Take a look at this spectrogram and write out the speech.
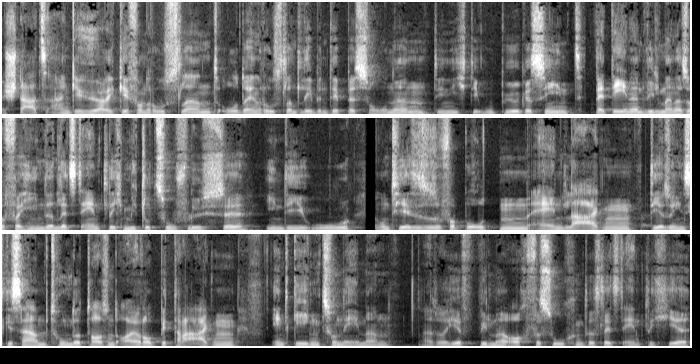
Staatsangehörige von Russland oder in Russland lebende Personen, die nicht EU-Bürger sind. Bei denen will man also verhindern letztendlich Mittelzuflüsse in die EU. Und hier ist es also verboten, Einlagen, die also insgesamt 100.000 Euro betragen, entgegenzunehmen. Also hier will man auch versuchen, dass letztendlich hier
